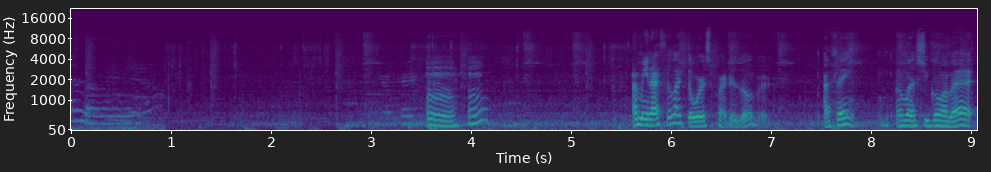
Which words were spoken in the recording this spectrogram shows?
Hello. Mm-hmm. I mean, I feel like the worst part is over. I think, unless you're going back.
